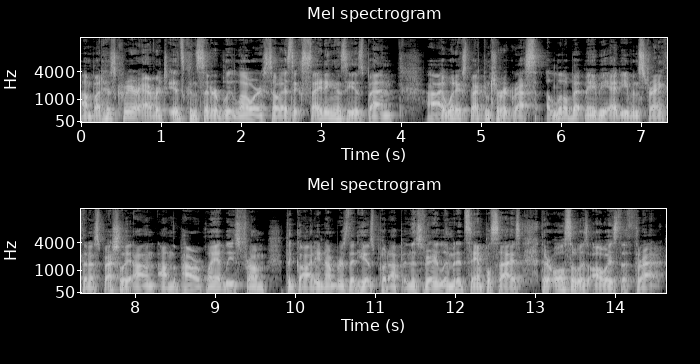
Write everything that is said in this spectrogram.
um, but his career average is considerably lower. So as exciting as he has been, uh, I would expect him to regress a little bit maybe at even strength and especially on, on the power play, at least from the gaudy numbers that he has put up in this very limited sample sample size. There also is always the threat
